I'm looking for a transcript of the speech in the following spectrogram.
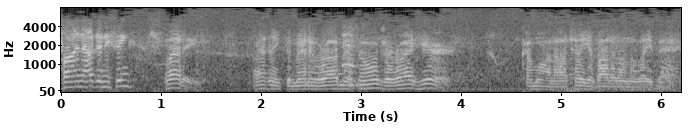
Find out anything? Plenty. I think the men who robbed Miss Owens are right here. Come on, I'll tell you about it on the way back.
